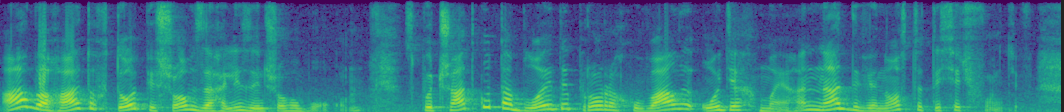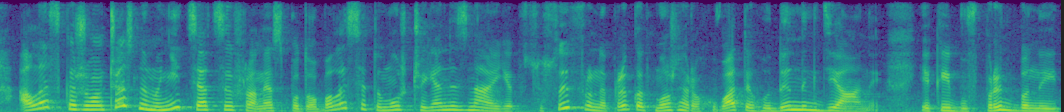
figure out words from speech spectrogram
а багато хто пішов взагалі з іншого боку. Спочатку таблоїди прорахували одяг Меган на 90 тисяч фунтів. Але скажу вам чесно, мені ця цифра не сподобалася, тому що я не знаю, як в цю цифру, наприклад, можна рахувати годинник Діани, який був придбаний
